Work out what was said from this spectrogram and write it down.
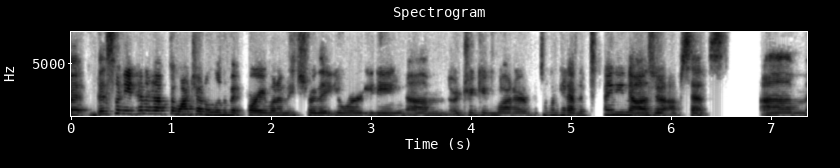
but this one you kind of have to watch out a little bit for. You want to make sure that you're eating um, or drinking water. Someone can have a tiny nausea, upsets. Um,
